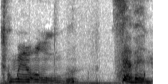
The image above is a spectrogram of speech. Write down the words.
Twelve. Seven.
